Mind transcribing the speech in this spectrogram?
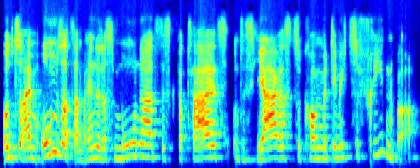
und zu einem Umsatz am Ende des Monats, des Quartals und des Jahres zu kommen, mit dem ich zufrieden war.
